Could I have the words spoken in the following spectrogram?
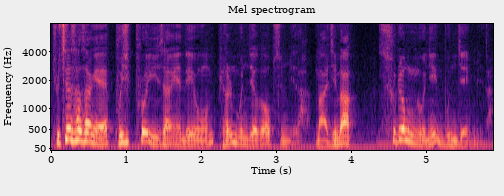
주체 사상의 90% 이상의 내용은 별 문제가 없습니다. 마지막 수령론이 문제입니다.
